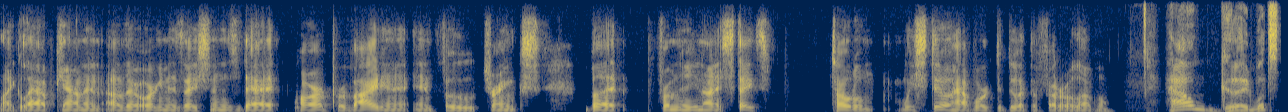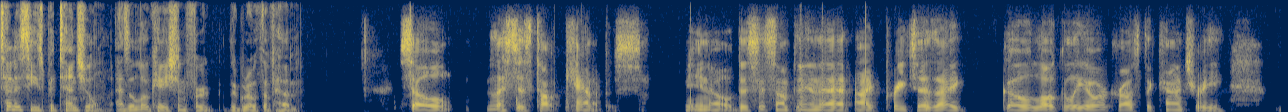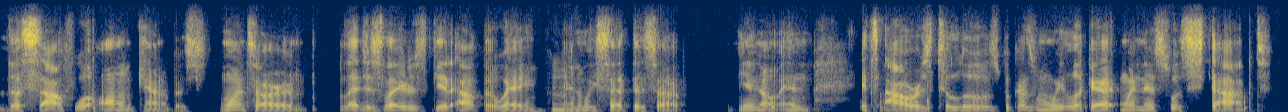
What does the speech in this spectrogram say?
like LabCanna and other organizations that are providing it in food, drinks. But from the United States total, we still have work to do at the federal level. How good? What's Tennessee's potential as a location for the growth of hemp? So let's just talk cannabis. You know, this is something that I preach as I go locally or across the country, the South will own cannabis once our legislators get out the way hmm. and we set this up, you know, and it's ours to lose because when we look at when this was stopped,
